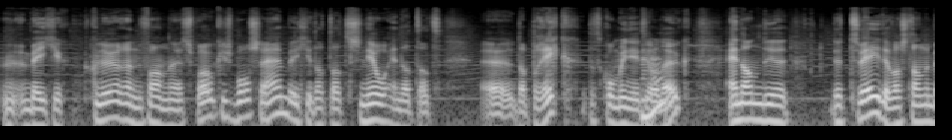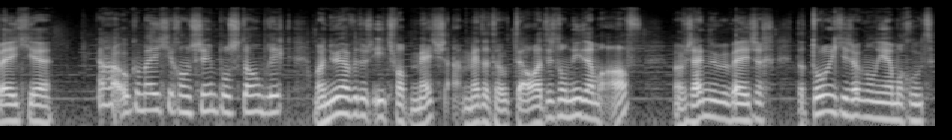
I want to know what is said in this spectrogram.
een, een beetje kleuren van het sprookjesbos. Hè? Een beetje dat, dat sneeuw en dat, dat, eh, dat brik. Dat combineert heel Mhm. leuk. En dan de, de tweede was dan een beetje, ja, ook een beetje gewoon simpel stoombrick. Maar nu hebben we dus iets wat matcht met het hotel. Het is nog niet helemaal af. Maar we zijn nu mee bezig. Dat torentje is ook nog niet helemaal goed.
